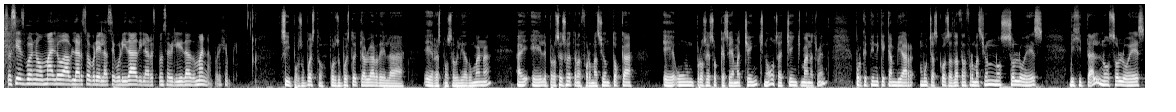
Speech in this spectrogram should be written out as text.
O sea, si es bueno o malo hablar sobre la seguridad y la responsabilidad humana, por ejemplo. Sí, por supuesto. Por supuesto hay que hablar de la eh, responsabilidad humana. Hay- el proceso de transformación toca eh, un proceso que se llama change, ¿no? O sea, change management, porque tiene que cambiar muchas cosas. La transformación no solo es digital, no solo es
